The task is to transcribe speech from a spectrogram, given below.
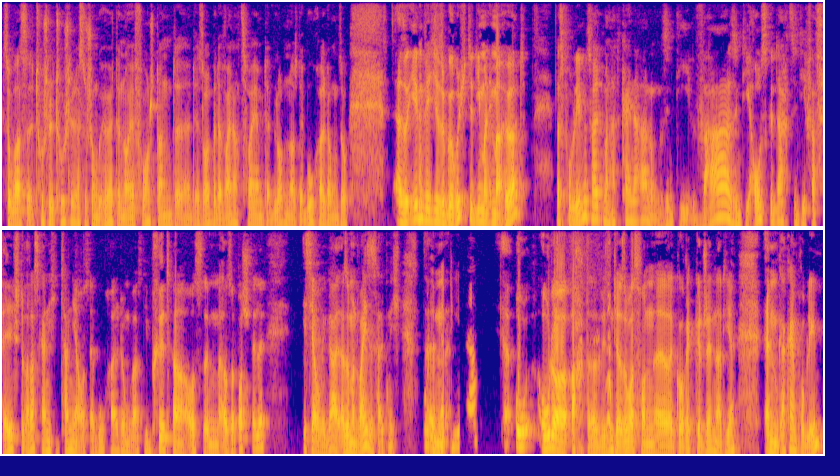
Sowas, äh, Tuschel, Tuschel, hast du schon gehört? Der neue Vorstand, äh, der soll bei der Weihnachtsfeier mit der Blonden aus der Buchhaltung und so. Also irgendwelche so Gerüchte, die man immer hört. Das Problem ist halt, man hat keine Ahnung. Sind die wahr? Sind die ausgedacht? Sind die verfälscht? War das gar nicht die Tanja aus der Buchhaltung? War es die Britta aus, ähm, aus der Poststelle? Ist ja auch egal. Also man weiß es halt nicht. Oder ähm, Peter. Oder, ach, da, wir sind ja sowas von äh, korrekt gegendert hier. Ähm, gar kein Problem.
